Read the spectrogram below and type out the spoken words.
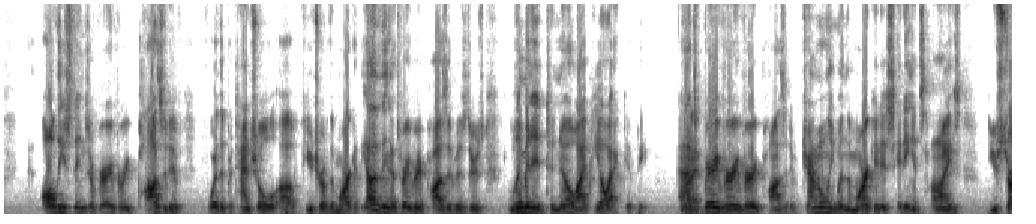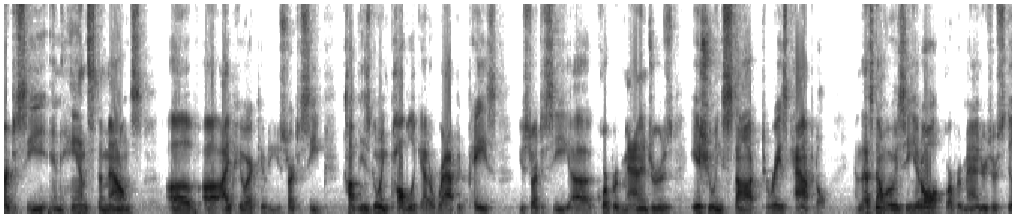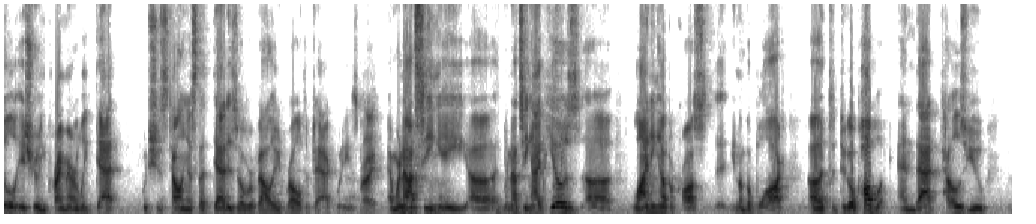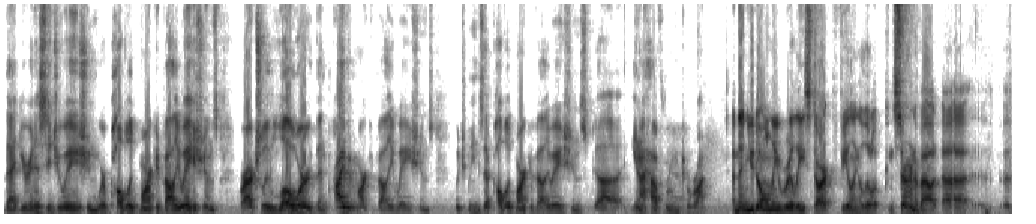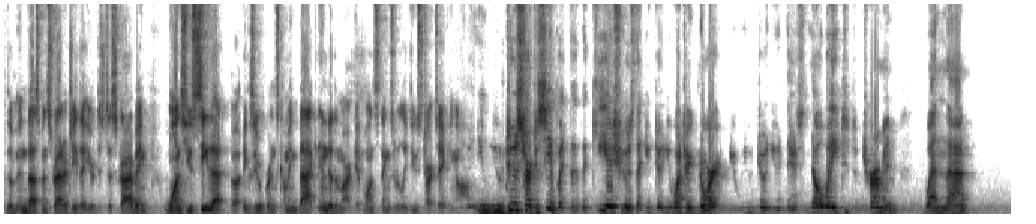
All these things are very very positive for the potential uh, future of the market. The other thing that's very, very positive is there's limited to no IPO activity. And that's right. very, very, very positive. Generally, when the market is hitting its highs, you start to see enhanced amounts of uh, IPO activity. You start to see companies going public at a rapid pace. You start to see uh, corporate managers issuing stock to raise capital. And that's not what we're seeing at all. Corporate managers are still issuing primarily debt which is telling us that debt is overvalued relative to equities. Right. And we're not seeing a uh, we're not seeing IPOs uh, lining up across you know the block uh, to, to go public, and that tells you that you're in a situation where public market valuations are actually lower than private market valuations, which means that public market valuations uh, you know have room to run. And then you'd only really start feeling a little concern about uh, the investment strategy that you're just describing once you see that uh, exuberance coming back into the market once things really do start taking off. You, you do start to see it but the, the key issue is that you do, you want to ignore it. You, you do you, there's no way to determine when that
